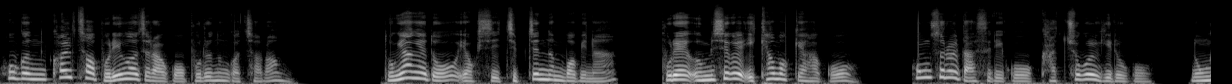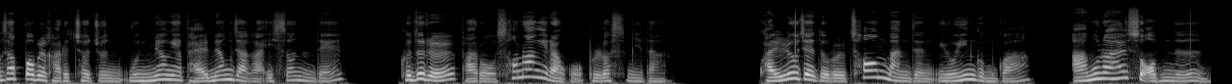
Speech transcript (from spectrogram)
혹은 컬처 브링어즈라고 부르는 것처럼 동양에도 역시 집 짓는 법이나 불에 음식을 익혀 먹게 하고 홍수를 다스리고 가축을 기르고 농사법을 가르쳐 준 문명의 발명자가 있었는데 그들을 바로 선왕이라고 불렀습니다. 관료제도를 처음 만든 요임금과 아무나 할 수 없는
